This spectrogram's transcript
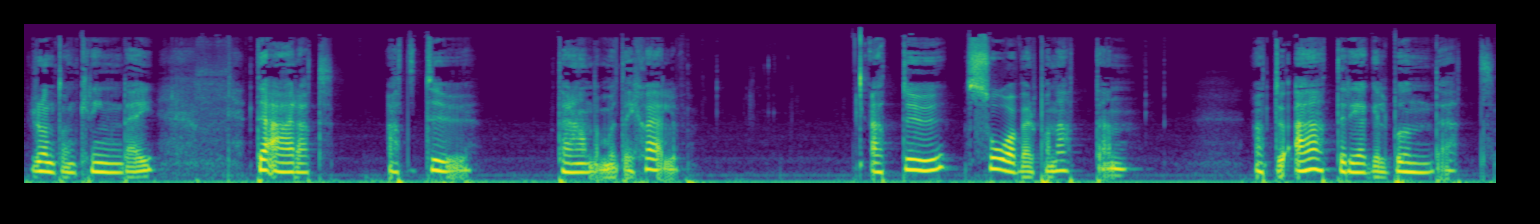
runt omkring dig. Det är att, att du tar hand om dig själv. Att du sover på natten. Att du äter regelbundet.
